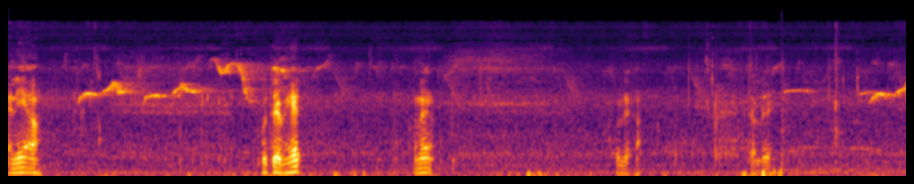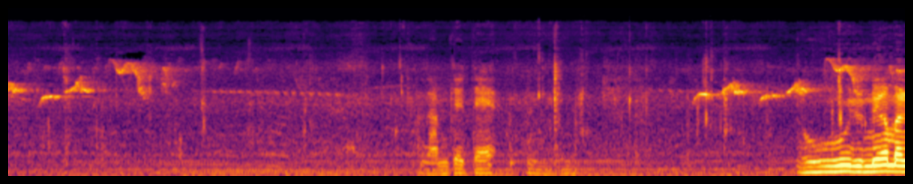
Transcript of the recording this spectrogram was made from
ันนี้เอาผู้เต็มเฮ็ดคนนี้คนเลยอะจัดเลย น้ำเจ๊ะอู้ดูเนื้อมัน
